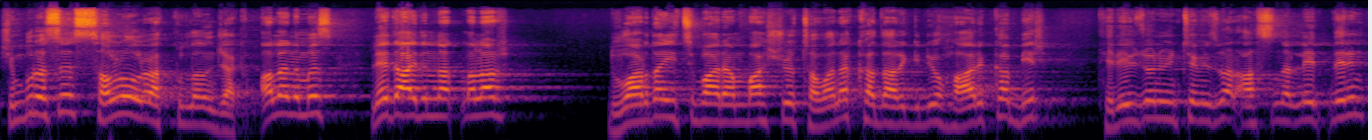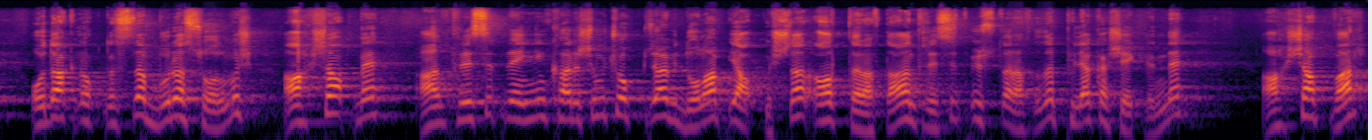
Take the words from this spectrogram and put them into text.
Şimdi burası salon olarak kullanılacak alanımız. LED aydınlatmalar duvardan itibaren başlıyor. Tavana kadar gidiyor. Harika bir televizyon ünitemiz var. Aslında ledlerin odak noktası da burası olmuş. Ahşap ve antresit rengin karışımı çok güzel bir dolap yapmışlar. Alt tarafta antresit, üst tarafta da plaka şeklinde ahşap var.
